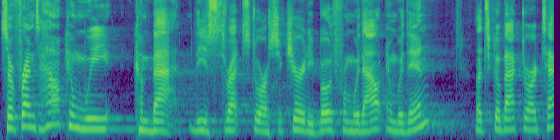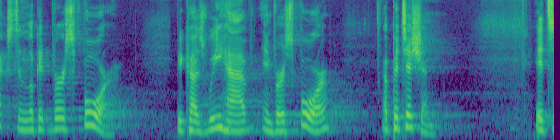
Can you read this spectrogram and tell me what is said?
So, friends, how can we combat these threats to our security, both from without and within? Let's go back to our text and look at verse 4, because we have in verse 4 a petition. It's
